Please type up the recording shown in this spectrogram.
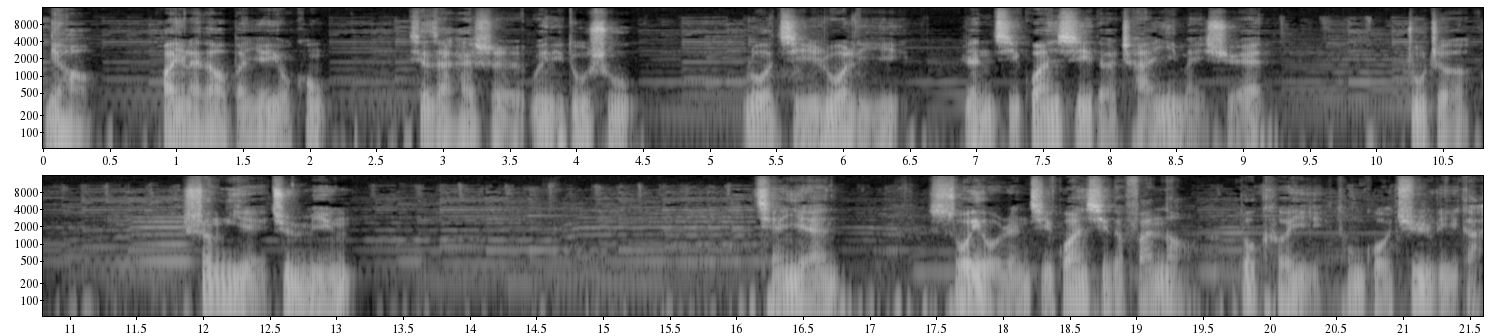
你好，欢迎来到本爷有空。现在开始为你读书。若即若离，人际关系的禅意美学。著者：生野俊明。前言：所有人际关系的烦恼都可以通过距离感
